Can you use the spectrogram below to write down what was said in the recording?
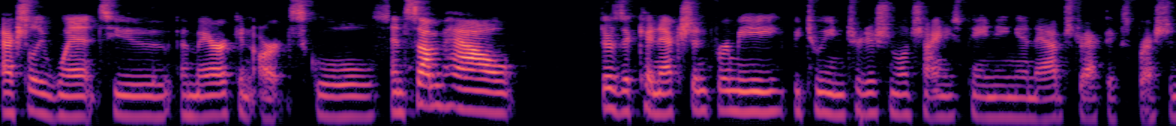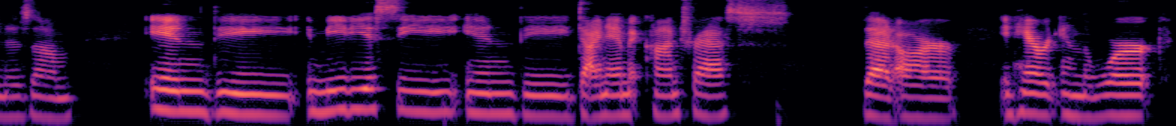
actually went to American art schools, and somehow there's a connection for me between traditional Chinese painting and abstract expressionism in the immediacy, in the dynamic contrasts that are inherent in the work,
